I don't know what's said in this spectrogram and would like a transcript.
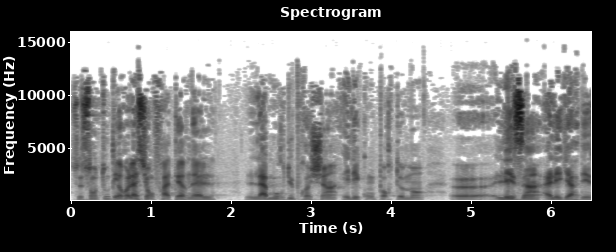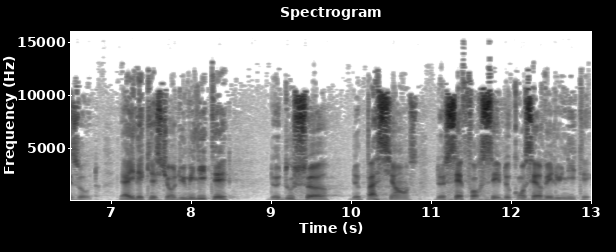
ce sont toutes les relations fraternelles, l'amour du prochain et les comportements euh, les uns à l'égard des autres. Là, il est question d'humilité, de douceur, de patience, de s'efforcer de conserver l'unité.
